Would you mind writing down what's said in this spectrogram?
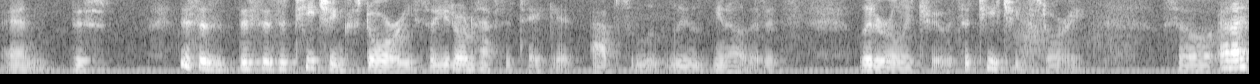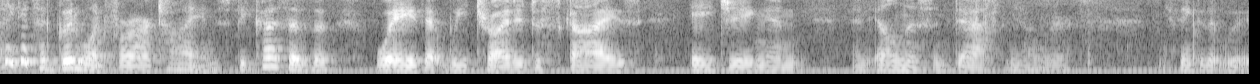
and this this is this is a teaching story, so you don't have to take it absolutely, you know, that it's literally true. It's a teaching story. So, and I think it's a good one for our times because of the way that we try to disguise aging and, and illness and death. You know, where we think that we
